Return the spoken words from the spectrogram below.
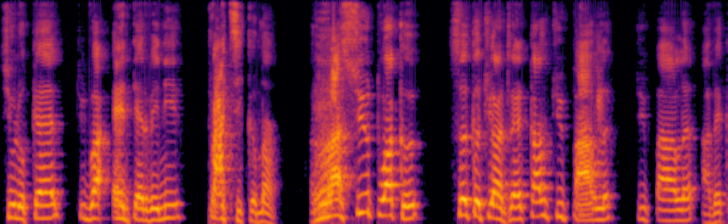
sur lequel tu dois intervenir pratiquement. Rassure-toi que ce que tu es en train, quand tu parles, tu parles avec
